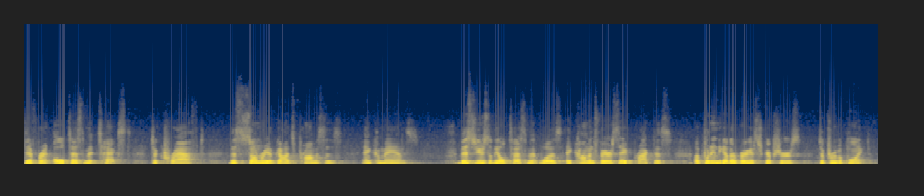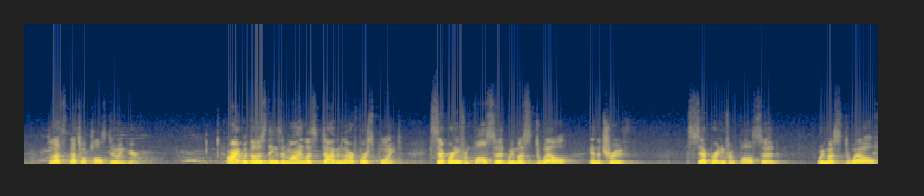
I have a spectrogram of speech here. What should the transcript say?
different Old Testament texts to craft this summary of God's promises and commands. This use of the Old Testament was a common Pharisaic practice of putting together various scriptures to prove a point. So that's, that's what Paul's doing here. All right, with those things in mind, let's dive into our first point. Separating from falsehood, we must dwell in the truth. Separating from falsehood, we must dwell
